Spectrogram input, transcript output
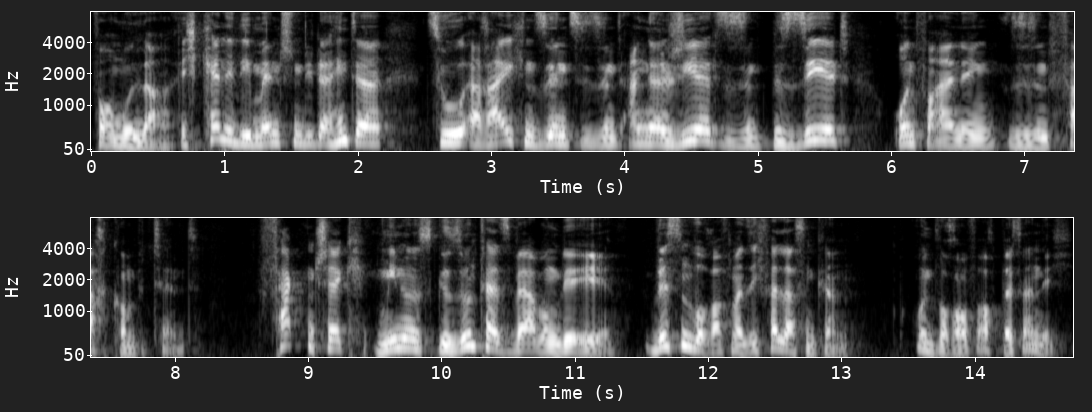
Formular. Ich kenne die Menschen, die dahinter zu erreichen sind. Sie sind engagiert, sie sind beseelt und vor allen Dingen, sie sind fachkompetent. Faktencheck-gesundheitswerbung.de. Wissen, worauf man sich verlassen kann und worauf auch besser nicht.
